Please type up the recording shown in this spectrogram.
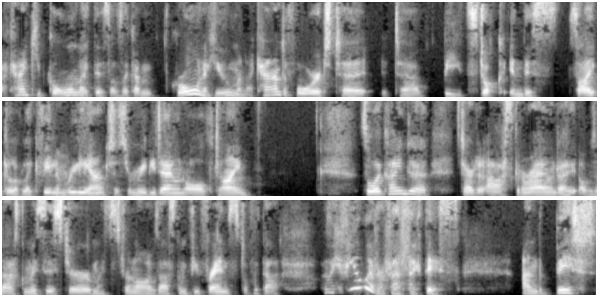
I can't keep going like this. I was like, I'm growing a human. I can't afford to to be stuck in this cycle of like feeling really anxious and really down all the time. So I kind of started asking around. I, I was asking my sister, my sister in law, I was asking a few friends, stuff like that. I was like, have you ever felt like this? And the bit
